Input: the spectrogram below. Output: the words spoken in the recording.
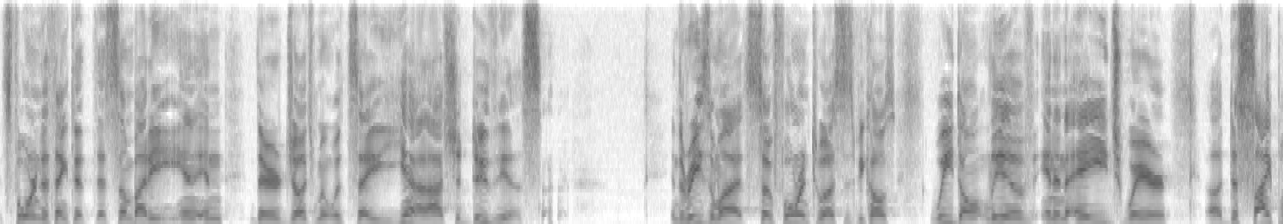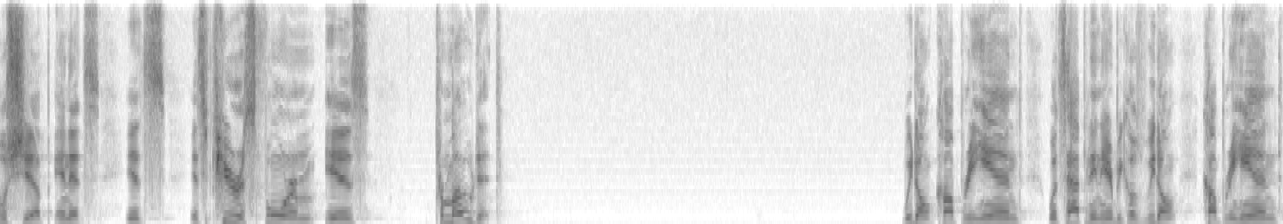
It's foreign to think that, that somebody in, in their judgment would say, Yeah, I should do this. And the reason why it's so foreign to us is because we don't live in an age where uh, discipleship in its, its, its purest form is promoted. We don't comprehend what's happening here because we don't comprehend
